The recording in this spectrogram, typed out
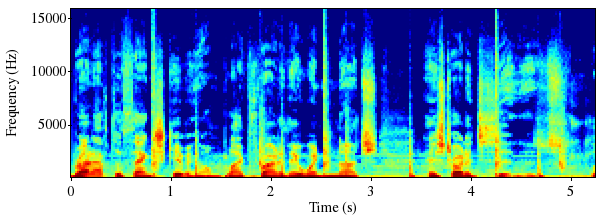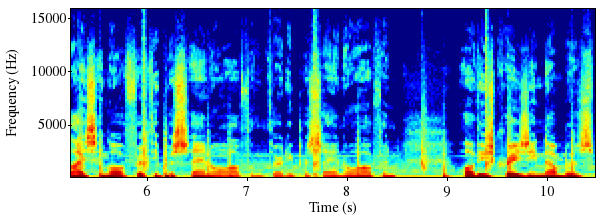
right after Thanksgiving on Black Friday, they went nuts. They started slicing off 50% off and 30% off and all these crazy numbers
